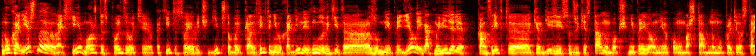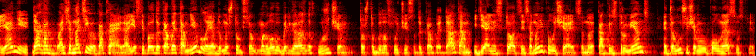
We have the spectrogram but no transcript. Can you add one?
Ну, конечно, Россия может использовать э, какие-то свои рычаги, чтобы конфликты не выходили ну, за какие-то разумные пределы. И, как мы видели, конфликт э, Киргизии с Таджикистаном, в общем, не привел ни к какому масштабному противостоянию. Да, как альтернатива какая, да? Если бы ОДКБ там не было, я думаю, что все могло бы быть гораздо хуже, чем то, что было в случае с ОДКБ. Да, там идеальной ситуации все равно не получается, но как инструмент это лучше, чем его полное отсутствие.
